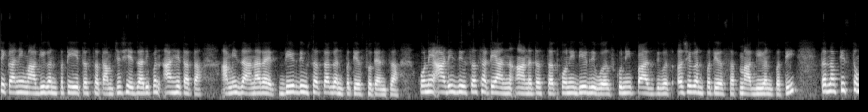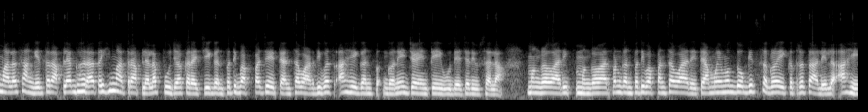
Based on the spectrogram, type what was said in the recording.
ठिकाणी माघी गणपती येत असतात. आमच्या शेजारी पण आहेत आता. आम्ही जाणार आहेत. दीड दिवसाचा गणपती असतो त्यांचा. कोणी अडीच दिवसासाठी आण आणत असतात कोणी दीड दिवस कोणी पाच दिवस असे गणपती असतात माघी गणपती. तर नक्कीच तुम्हाला सांगेल तर आपल्या घरातही मात्र आपल्याला पूजा करायची गणपती बाप्पा जे त्यांचा वाढदिवस आहे गणप गणेश जयंती आहे उद्याच्या दिवसाला. मंगळवारी मंगळवार पण गणपती बाप्पांचा वार आहे. त्यामुळे मग दोघीच सगळं एकत्रच आलेलं आहे.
